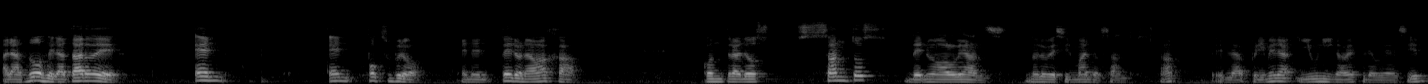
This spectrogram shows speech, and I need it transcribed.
a las 2 de la tarde en, en Foxborough, en el Pero Navaja, contra los Santos de Nueva Orleans. No le voy a decir más los Santos, ¿ah? Es la primera y única vez que le voy a decir.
